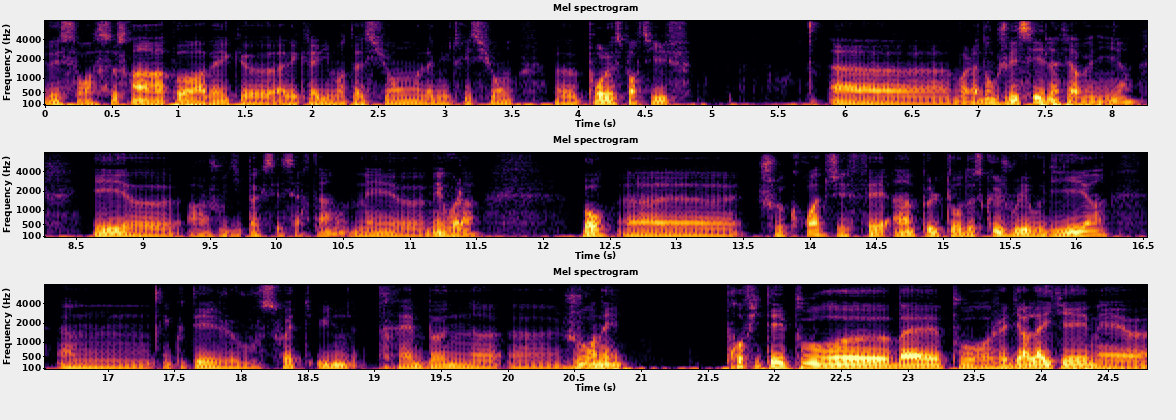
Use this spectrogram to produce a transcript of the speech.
ce sera, un rapport avec, euh, l'alimentation, la nutrition euh, pour le sportif. voilà, donc je vais essayer de la faire venir. Et alors je vous dis pas que c'est certain, mais voilà. Bon, je crois que j'ai fait un peu le tour de ce que je voulais vous dire. Écoutez, je vous souhaite une très bonne journée Profitez pour, euh, bah, pour j'allais dire liker, mais euh,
